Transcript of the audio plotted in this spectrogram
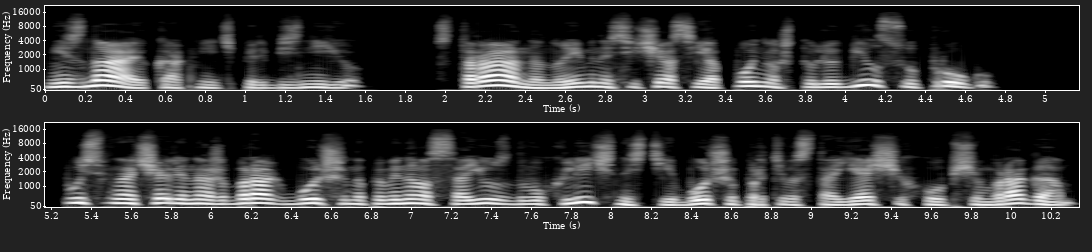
Не знаю, как мне теперь без нее. Странно, но именно сейчас я понял, что любил супругу. Пусть вначале наш брак больше напоминал союз двух личностей больше противостоящих общим врагам.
